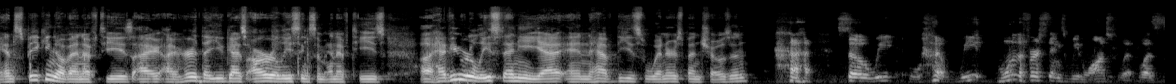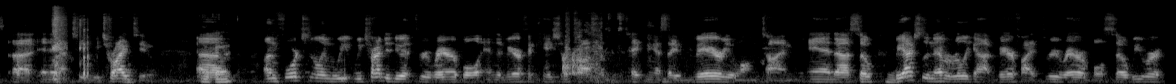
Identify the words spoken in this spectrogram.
And speaking of NFTs, I, I heard that you guys are releasing some NFTs. Uh, have you released any yet? And have these winners been chosen? so we we one of the first things we launched with was uh, an NFT. We tried to. Um, okay unfortunately, we, we tried to do it through Rarible, and the verification process was taking us a very long time. And uh, so hmm. we actually never really got verified through Rarible. So we were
